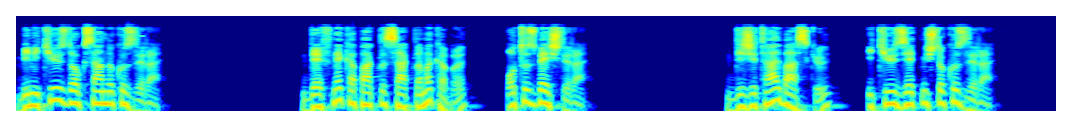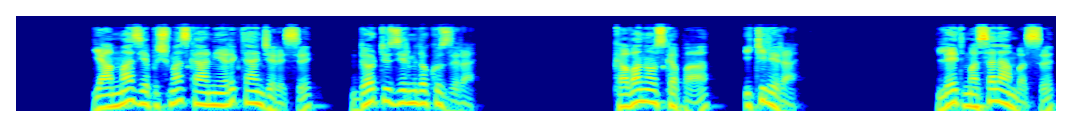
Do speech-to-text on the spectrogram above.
1299 lira. Defne kapaklı saklama kabı 35 lira. Dijital baskül 279 lira. Yanmaz yapışmaz karnıyarık tenceresi 429 lira. Kavanoz kapağı 2 lira. LED masa lambası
